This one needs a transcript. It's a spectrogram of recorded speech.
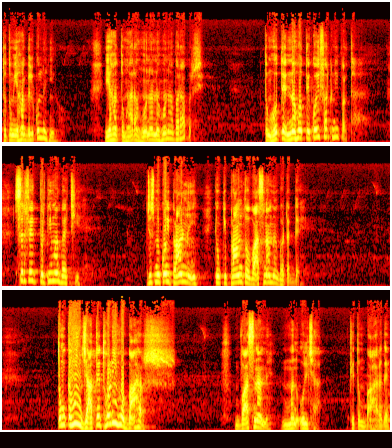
तो तुम यहाँ बिल्कुल नहीं हो। यहाँ तुम्हारा होना न होना बराबर है। तुम होते न होते कोई फ़र्क नहीं पड़ता। सिर्फ़ एक प्रतिमा बैठी है, जिसमें कोई प्राण नहीं, क्योंकि प्राण तो वासना में भटक गए। तुम कहीं जाते थोड़ी हो बाहर। वासना में मन उलझा कि तुम बाहर गए।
